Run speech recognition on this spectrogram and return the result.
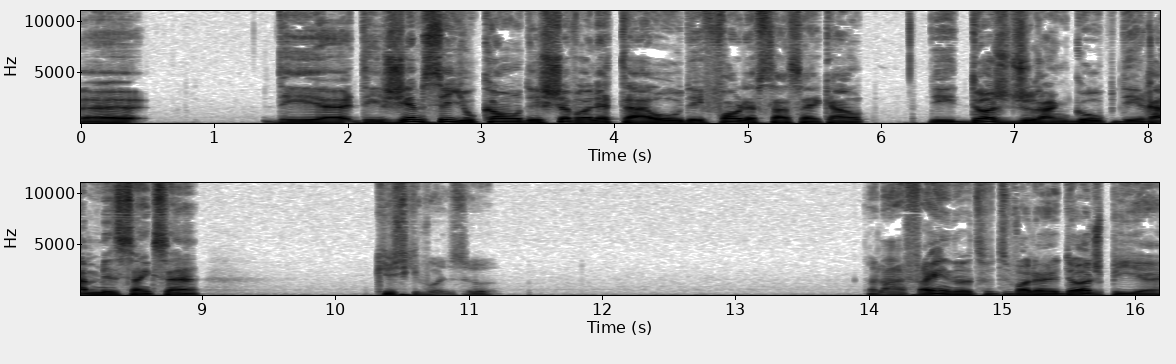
Euh, des, euh, des GMC Yukon, des Chevrolet Tahoe, des Ford F-150, des Dodge Durango puis des Ram 1500, qu'est-ce qu'ils volent ça? À la fin, là, tu, voles un Dodge, puis euh,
